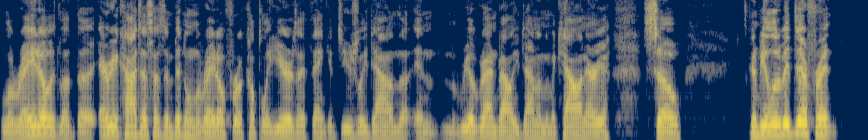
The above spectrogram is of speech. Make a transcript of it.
Laredo, the area contest hasn't been in Laredo for a couple of years. I think it's usually down in the, in the Rio Grande Valley, down in the McAllen area. So it's going to be a little bit different.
